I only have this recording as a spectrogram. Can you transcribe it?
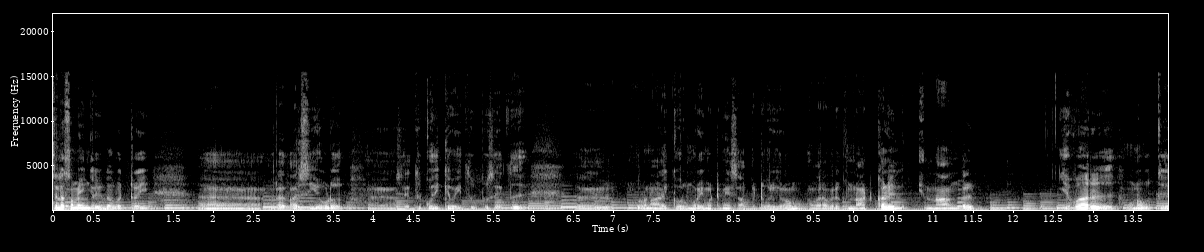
சில சமயங்களில் அவற்றை அரிசியோடு சேர்த்து கொதிக்க வைத்து உப்பு சேர்த்து ஒரு நாளைக்கு ஒரு முறை மட்டுமே சாப்பிட்டு வருகிறோம். வரவிருக்கும் நாட்களில் நாங்கள் எவ்வாறு உணவுக்கு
